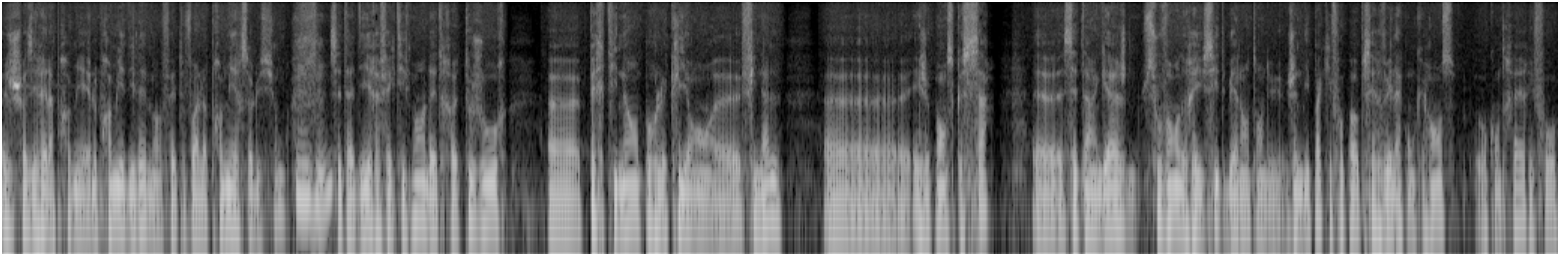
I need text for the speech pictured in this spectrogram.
je choisirais la première, le premier dilemme, en fait, voilà la première solution, mhm. c'est-à-dire effectivement d'être toujours euh, pertinent pour le client final. et je pense que ça, c'est un gage souvent de réussite, bien entendu. Je ne dis pas qu'il ne faut pas observer la concurrence, au contraire, il faut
